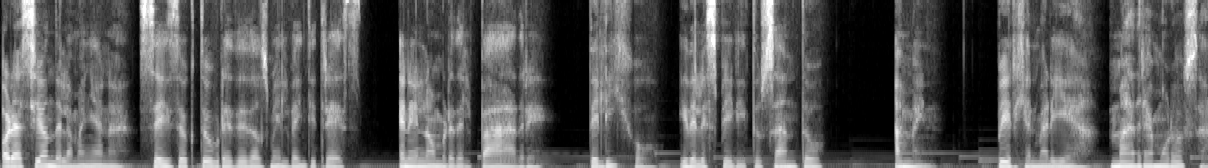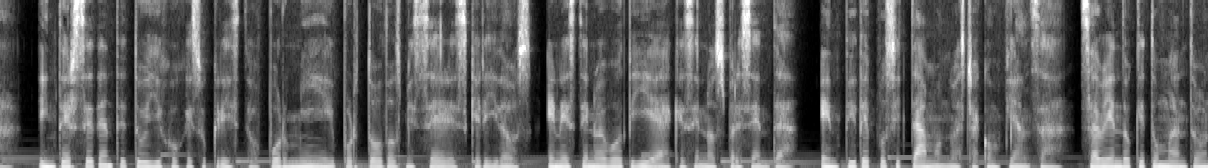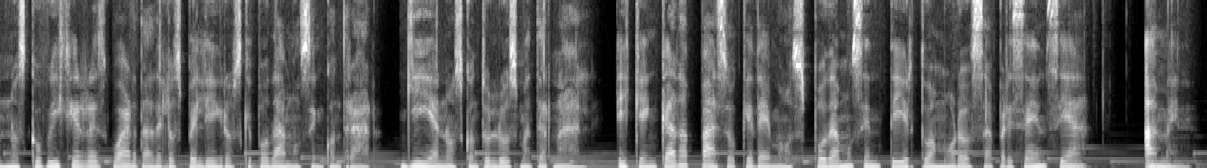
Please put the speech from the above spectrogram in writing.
Oración de la mañana, 6 de octubre de 2023. En el nombre del Padre, del Hijo y del Espíritu Santo. Amén. Virgen María, Madre amorosa, intercede ante tu Hijo Jesucristo por mí y por todos mis seres queridos en este nuevo día que se nos presenta. En ti depositamos nuestra confianza, sabiendo que tu manto nos cobija y resguarda de los peligros que podamos encontrar. Guíanos con tu luz maternal y que en cada paso que demos podamos sentir tu amorosa presencia. Amén.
